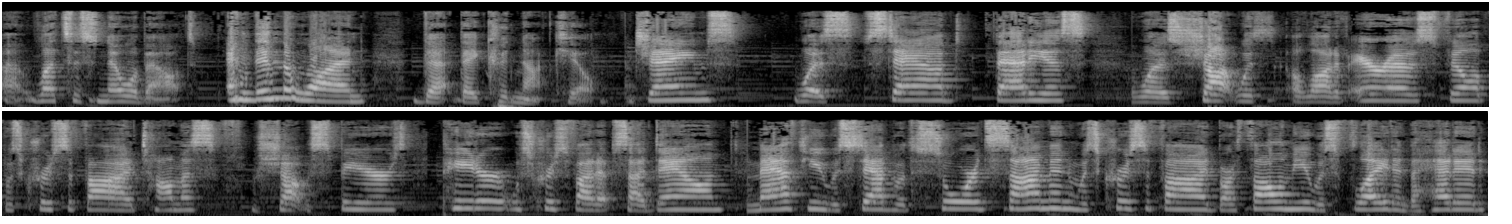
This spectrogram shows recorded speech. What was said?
uh, lets us know about. And then the one that they could not kill. James was stabbed, Thaddeus was shot with a lot of arrows. Philip was crucified. Thomas was shot with spears. Peter was crucified upside down. Matthew was stabbed with a sword. Simon was crucified. Bartholomew was flayed and beheaded.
